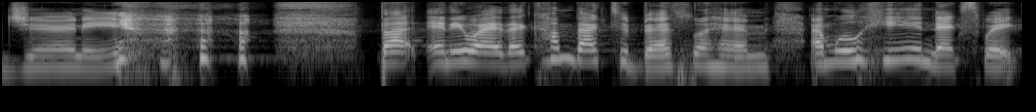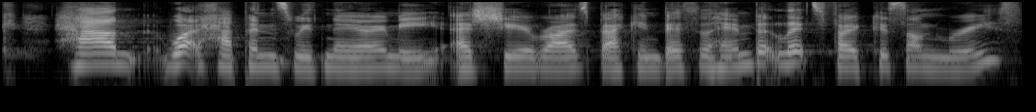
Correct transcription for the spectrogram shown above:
journey. but anyway, they come back to Bethlehem, and we'll hear next week how, what happens with Naomi as she arrives back in Bethlehem. But let's focus on Ruth.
